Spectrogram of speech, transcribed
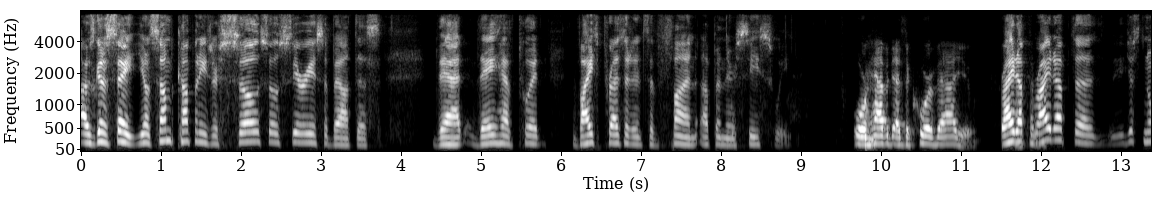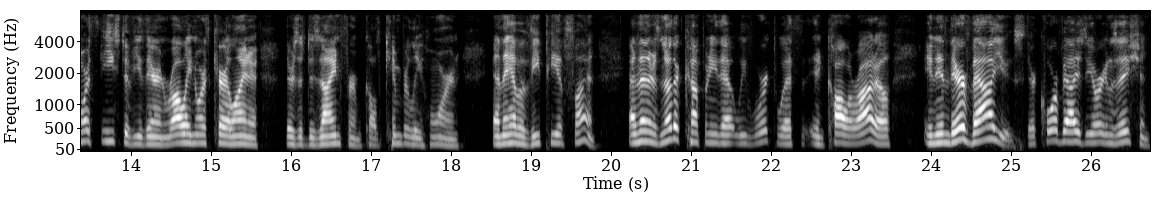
I was going to say, you know, some companies are so so serious about this that they have put vice presidents of fun up in their C-suite or hmm. have it as a core value. Right up, right up the just northeast of you there in Raleigh, North Carolina. There's a design firm called Kimberly Horn, and they have a VP of Fun. And then there's another company that we've worked with in Colorado, and in their values, their core values of the organization.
